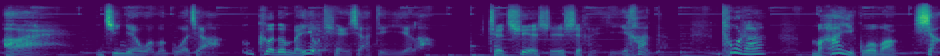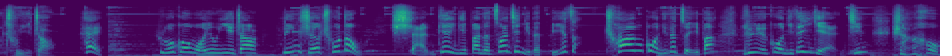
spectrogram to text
哎，今年我们国家。可能没有天下第一了，这确实是很遗憾的。突然，蚂蚁国王想出一招：嘿，如果我用一招灵蛇出洞，闪电一般的钻进你的鼻子，穿过你的嘴巴，掠过你的眼睛，然后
